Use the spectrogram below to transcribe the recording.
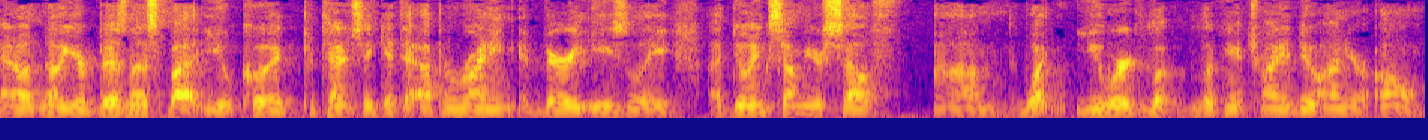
I don't know your business but you could potentially get that up and running very easily uh, doing some yourself um, what you were look, looking at trying to do on your own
